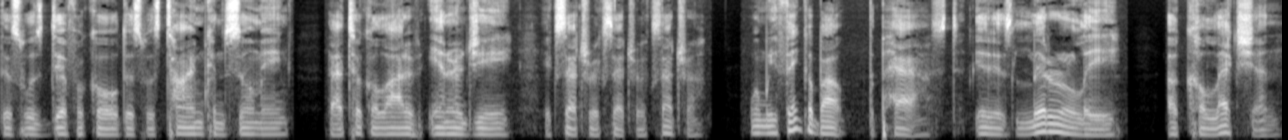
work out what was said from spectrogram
this was difficult, this was time consuming, that took a lot of energy, etc., etc., etc. When we think about the past, it is literally a collection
